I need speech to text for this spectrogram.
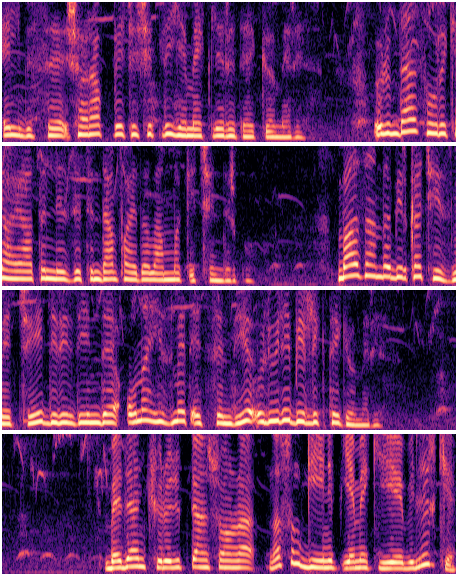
elbise, şarap ve çeşitli yemekleri de gömeriz. Ölümden sonraki hayatın lezzetinden faydalanmak içindir bu. Bazen de birkaç hizmetçi dirildiğinde ona hizmet etsin diye ölüyle birlikte gömeriz. Beden çürüdükten sonra nasıl giyinip yemek yiyebilir ki?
